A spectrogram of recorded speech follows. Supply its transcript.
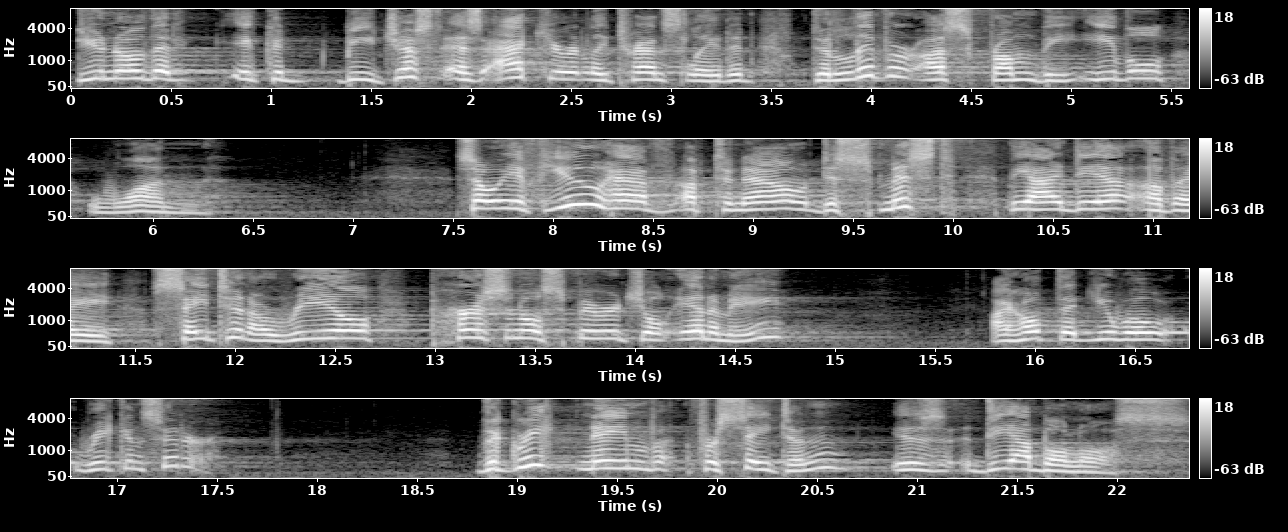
do you know that it could be just as accurately translated, deliver us from the evil one? So if you have up to now dismissed the idea of a Satan, a real personal spiritual enemy, I hope that you will reconsider. The Greek name for Satan is diabolos,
